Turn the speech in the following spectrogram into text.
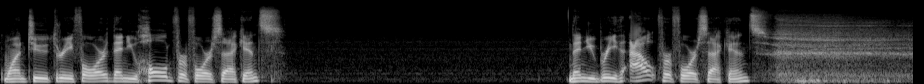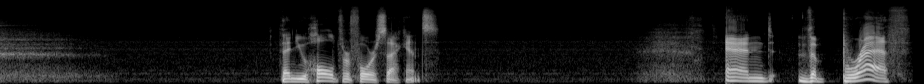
One, two, three, four. Then you hold for four seconds. Then you breathe out for four seconds. Then you hold for four seconds. And the breath,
